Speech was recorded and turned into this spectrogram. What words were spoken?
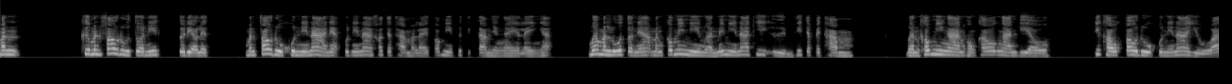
มันคือมันเฝ้าดูตัวนี้ตัวเดียวเลย มันเฝ้าดูคุณนีน่าเนี่ย คุณนีน่าเขาจะทำอะไรก็มีพฤติกรรมยังไงอะไรอย่างเงี้ย เมื่อมันรู้ตัวเนี้ย มันก็ไม่มีเหมือนไม่มีหน้าที่อื่นที่จะไปทำเหมือนเขามีงานของเขางานเดียว ที่เขาเฝ้าดูคุณนีน่าอยู่ว่า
